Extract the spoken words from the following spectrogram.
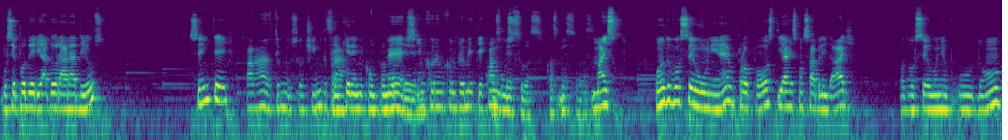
Você poderia adorar a Deus sem ter, falar, ah, eu tenho, eu sou tímido Sem querer me comprometer é, sem me comprometer com com a as música. pessoas. Com as pessoas. Mas quando você une né, o propósito e a responsabilidade, quando você une o dom,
